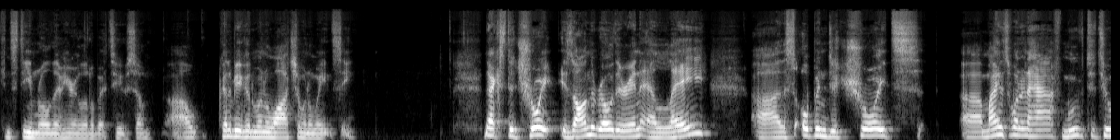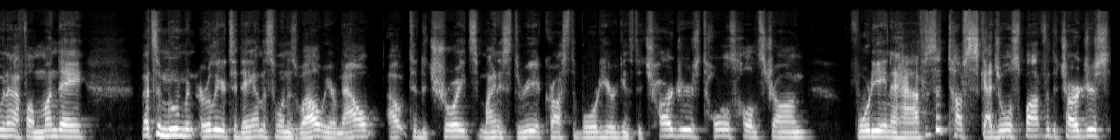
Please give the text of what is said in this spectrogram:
can steamroll them here a little bit too. So uh, going to be a good one to watch. I want to wait and see. Next, Detroit is on the road. They're in LA. Uh, this opened Detroit's uh, minus one and a half, moved to two and a half on Monday. That's a movement earlier today on this one as well. We are now out to Detroit's minus three across the board here against the Chargers. Totals hold strong, 48 and a half. It's a tough schedule spot for the Chargers.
